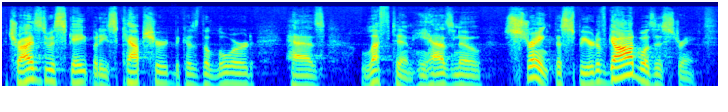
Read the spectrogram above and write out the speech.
He tries to escape, but he's captured because the Lord has left him. He has no strength. The Spirit of God was his strength.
